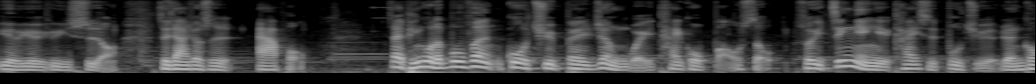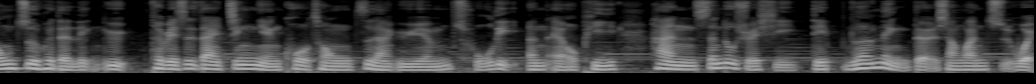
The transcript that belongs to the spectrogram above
跃跃欲试哦。这家就是 Apple。在苹果的部分，过去被认为太过保守，所以今年也开始布局人工智慧的领域，特别是在今年扩充自然语言处理 NLP 和深度学习 Deep Learning 的相关职位。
